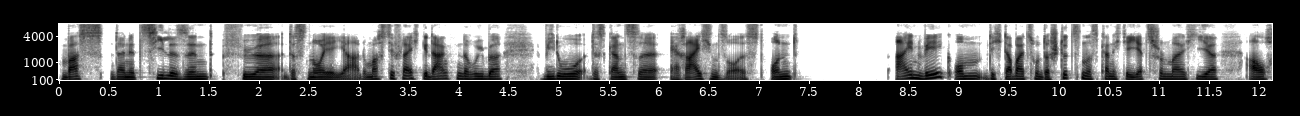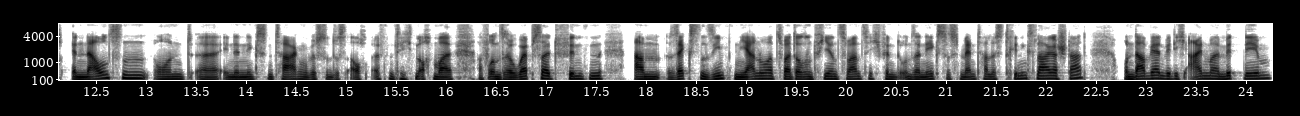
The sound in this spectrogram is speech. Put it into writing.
was deine Ziele sind für das neue Jahr. Du machst dir vielleicht Gedanken darüber, wie du das Ganze erreichen sollst. Und ein Weg, um dich dabei zu unterstützen, das kann ich dir jetzt schon mal hier auch announcen und äh, in den nächsten Tagen wirst du das auch öffentlich nochmal auf unserer Website finden. Am 6. 7. Januar 2024 findet unser nächstes mentales Trainingslager statt und da werden wir dich einmal mitnehmen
